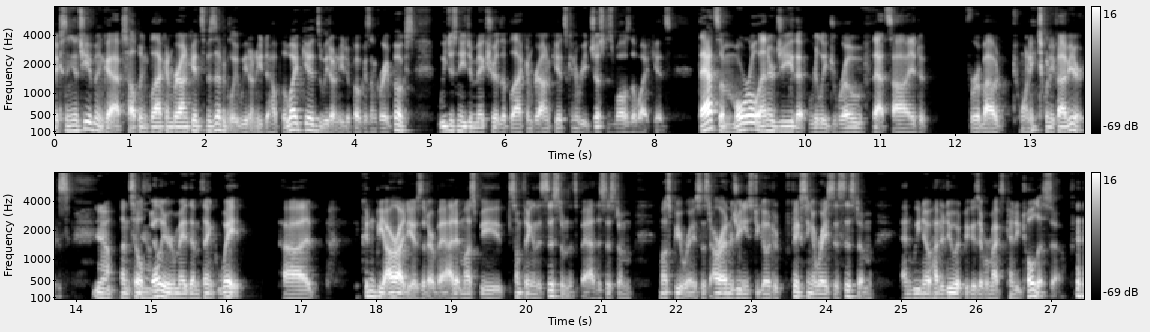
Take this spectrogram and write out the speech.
fixing achievement gaps, helping black and brown kids specifically. We don't need to help the white kids. We don't need to focus on great books. We just need to make sure that black and brown kids can read just as well as the white kids. That's a moral energy that really drove that side for about 20, 25 years. Yeah. Until yeah. failure made them think, wait, uh, it couldn't be our ideas that are bad. It must be something in the system that's bad. The system must be racist. Our energy needs to go to fixing a racist system, and we know how to do it because Ibram X. Kendi told us so.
